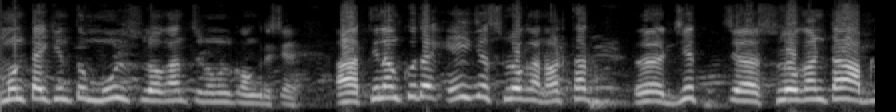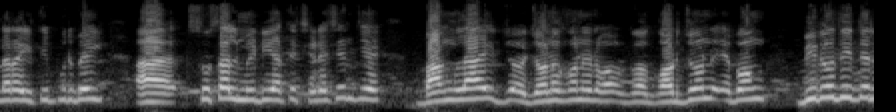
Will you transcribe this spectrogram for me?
এমনটাই কিন্তু মূল স্লোগান তৃণমূল কংগ্রেসের। তিলাঙ্কুদা, এই যে স্লোগান, অর্থাৎ যে স্লোগানটা আপনারা ইতিপূর্বেই সোশ্যাল মিডিয়াতে ছেড়েছেন যে, বাংলায় জনগণের গর্জন এবং বিরোধীদের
